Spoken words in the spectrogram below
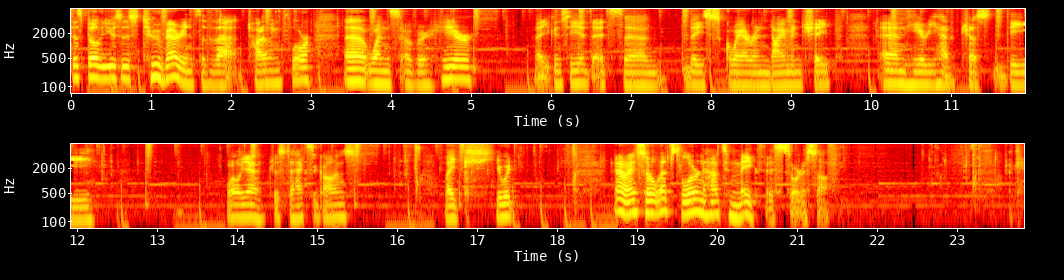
this build uses two variants of that tiling floor. Uh, one's over here, that you can see it, it's uh, the square and diamond shape. And here you have just the, well yeah, just the hexagons, like you would. Anyway, so let's learn how to make this sort of stuff. Okay,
